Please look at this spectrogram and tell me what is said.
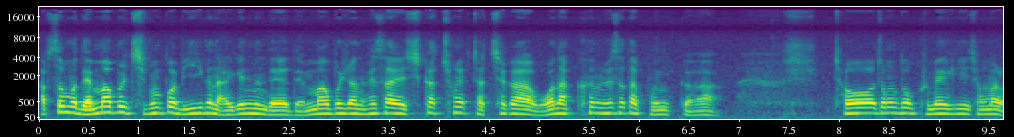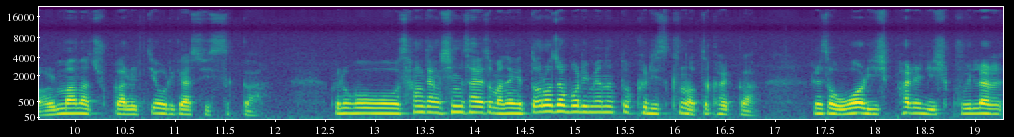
앞서 뭐 넷마블 지분법 이익은 알겠는데 넷마블이라는 회사의 시가총액 자체가 워낙 큰 회사다 보니까 저 정도 금액이 정말 얼마나 주가를 뛰어오르게 할 수 있을까? 그리고 상장 심사에서 만약에 떨어져 버리면은 또 그 리스크는 어떡할까? 그래서 5월 28일, 29일 날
